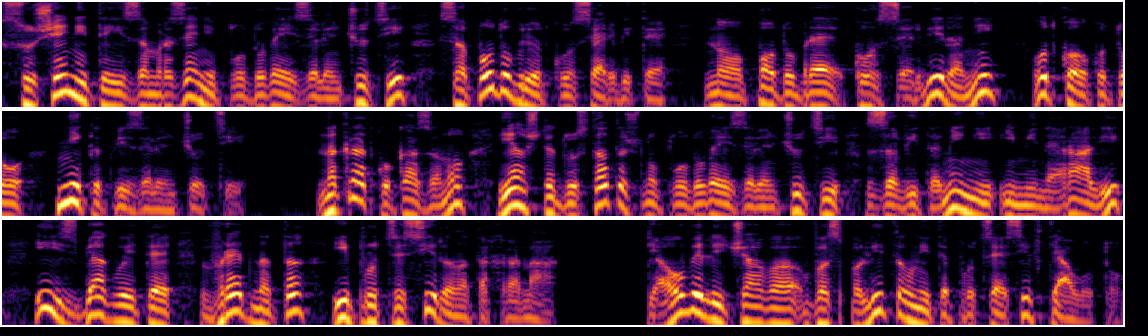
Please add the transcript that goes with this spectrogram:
Сушените и замразени плодове и зеленчуци са по-добри от консервите, но по-добре консервирани, отколкото никакви зеленчуци. Накратко казано, яще достатъчно плодове и зеленчуци за витамини и минерали и избягвайте вредната и процесираната храна. Тя увеличава възпалителните процеси в тялото.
